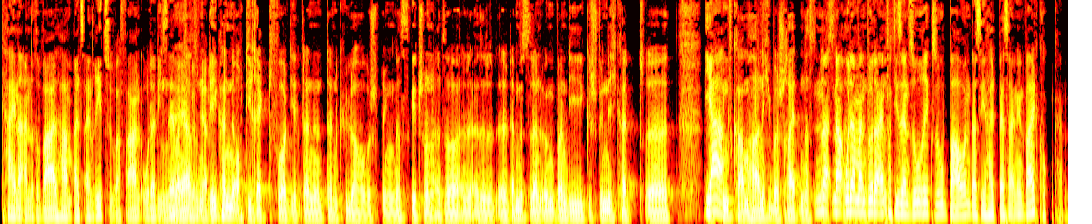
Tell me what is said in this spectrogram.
keine andere Wahl haben, als ein Reh zu überfahren oder dich selber naja, zu gefährden. so ein Reh kann auch direkt vor dir deine, deine Kühlerhaube springen, das geht schon. Also, also äh, da müsste dann irgendwann die Geschwindigkeit äh, ja. 5 kmh nicht überschreiten. Dass, na, na, oder man würde einfach die Sensorik so bauen, dass sie halt besser in den Wald gucken kann.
